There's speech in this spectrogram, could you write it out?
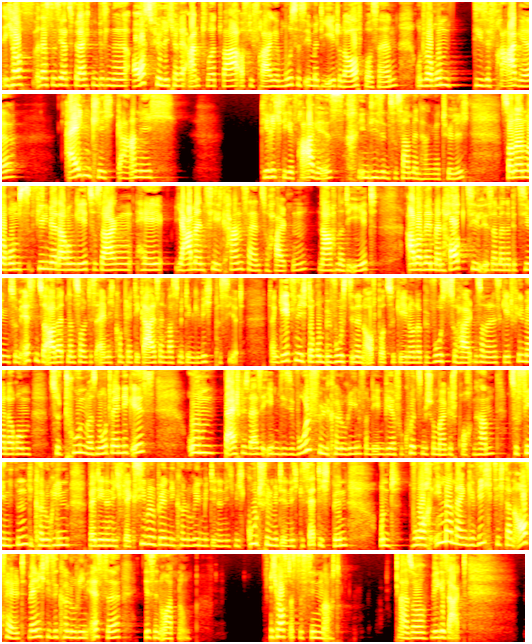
ich hoffe, dass das jetzt vielleicht ein bisschen eine ausführlichere Antwort war auf die Frage, muss es immer Diät oder Aufbau sein? Und warum diese Frage eigentlich gar nicht die richtige Frage ist, in diesem Zusammenhang natürlich, sondern warum es vielmehr darum geht zu sagen, hey, ja, mein Ziel kann sein zu halten nach einer Diät, aber wenn mein Hauptziel ist, an meiner Beziehung zum Essen zu arbeiten, dann sollte es eigentlich komplett egal sein, was mit dem Gewicht passiert. Dann geht es nicht darum, bewusst in den Aufbau zu gehen oder bewusst zu halten, sondern es geht vielmehr darum, zu tun, was notwendig ist, um beispielsweise eben diese Wohlfühlkalorien, von denen wir vor kurzem schon mal gesprochen haben, zu finden. Die Kalorien, bei denen ich flexibel bin, die Kalorien, mit denen ich mich gut fühle, mit denen ich gesättigt bin. Und wo auch immer mein Gewicht sich dann aufhält, wenn ich diese Kalorien esse, ist in Ordnung. Ich hoffe, dass das Sinn macht. Also, wie gesagt,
